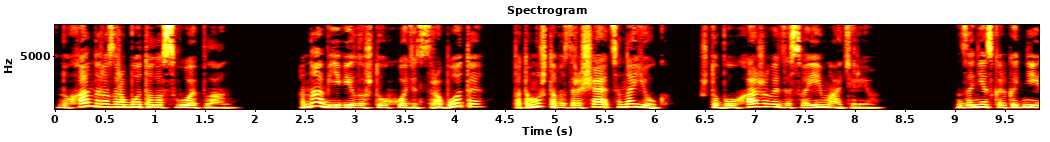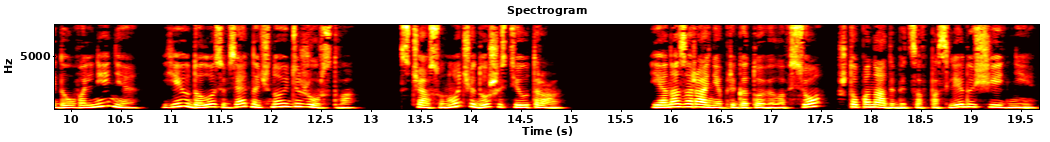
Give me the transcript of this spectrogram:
Но Ханна разработала свой план. Она объявила, что уходит с работы, потому что возвращается на юг, чтобы ухаживать за своей матерью. За несколько дней до увольнения ей удалось взять ночное дежурство с часу ночи до шести утра. И она заранее приготовила все, что понадобится в последующие дни.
